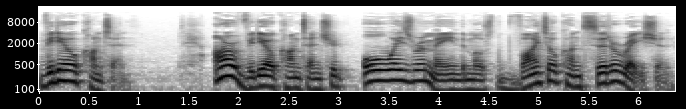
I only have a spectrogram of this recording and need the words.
Video content. Our video content should always remain the most vital consideration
